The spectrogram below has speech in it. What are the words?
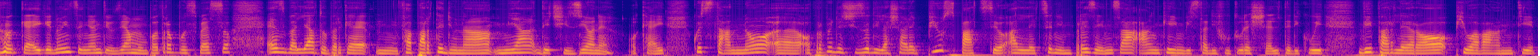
ok, che noi insegnanti usiamo un po' troppo spesso, è sbagliato perché mh, fa parte di una mia decisione, ok? Quest'anno eh, ho proprio deciso di lasciare più spazio alle lezioni in presenza anche in vista di future scelte di cui vi parlerò più avanti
